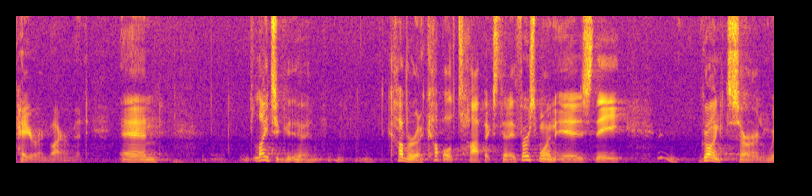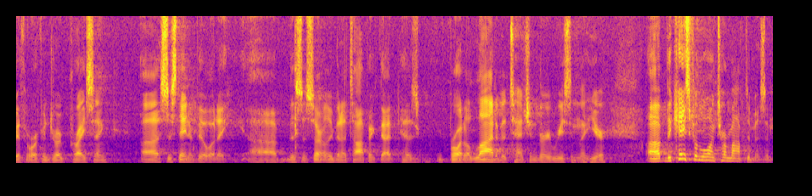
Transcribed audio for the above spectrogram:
payer environment. And I'd like to uh, cover a couple topics today. The first one is the growing concern with orphan drug pricing, uh, sustainability. Uh, this has certainly been a topic that has brought a lot of attention very recently here. Uh, the case for long-term optimism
